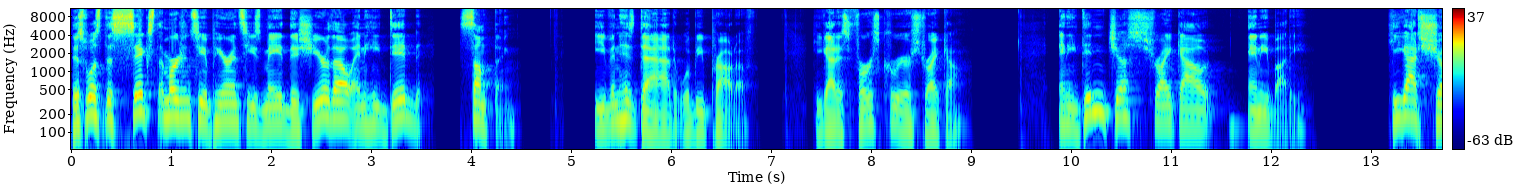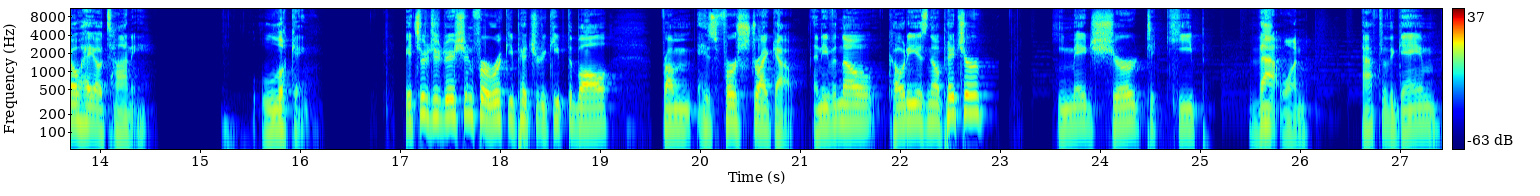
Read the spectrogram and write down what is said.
This was the sixth emergency appearance he's made this year, though, and he did something even his dad would be proud of. He got his first career strikeout. And he didn't just strike out anybody, he got Shohei Ohtani looking. It's a tradition for a rookie pitcher to keep the ball from his first strikeout. And even though Cody is no pitcher, he made sure to keep that one. After the game,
